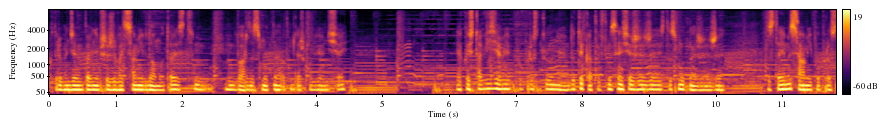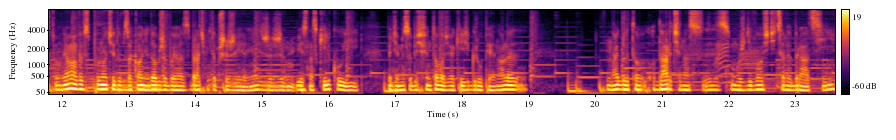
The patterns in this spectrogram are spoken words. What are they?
które będziemy pewnie przeżywać sami w domu. To jest bardzo smutne, o tym też mówiłem dzisiaj. Jakoś ta wizja mnie po prostu, nie wiem, dotyka to w tym sensie, że, że jest to smutne, że, że zostajemy sami po prostu. Ja mam we wspólnocie tu w zakonie dobrze, bo ja z braćmi to przeżyję, nie? Że, że jest nas kilku i będziemy sobie świętować w jakiejś grupie, no ale nagle to odarcie nas z możliwości celebracji,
